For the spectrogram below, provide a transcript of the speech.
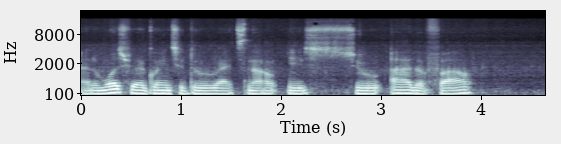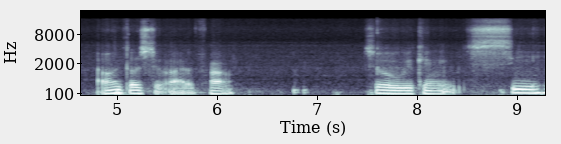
And what we are going to do right now is to add a file. I want us to add a file. So we can see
